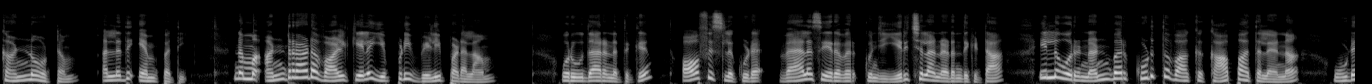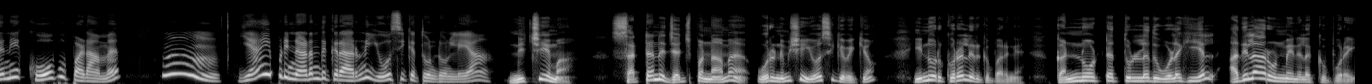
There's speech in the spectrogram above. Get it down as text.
கண்ணோட்டம் அல்லது எம்பதி நம்ம அன்றாட வாழ்க்கையில எப்படி வெளிப்படலாம்? ஒரு உதாரணத்துக்கு ஆபீஸ்ல கூட வேலை செய்யறவர் கொஞ்சம் எரிச்சலா நடந்துக்கிட்டா இல்ல ஒரு நண்பர் கொடுத்த வாக்கு காப்பாத்தலைன்னா உடனே கோபப்படாம ம் ஏன் இப்படி நடந்துக்கிறாருன்னு யோசிக்க தூண்டும் இல்லையா? நிச்சயமா. சட்டன்னு ஜட்ஜ் பண்ணாம ஒரு நிமிஷம் யோசிக்க வைக்கும். இன்னொரு குரல் இருக்கு பாருங்க. கண்ணோட்டத்துள்ளது உலகியல் அதிலார் உண்மை நிலக்கு புரை.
